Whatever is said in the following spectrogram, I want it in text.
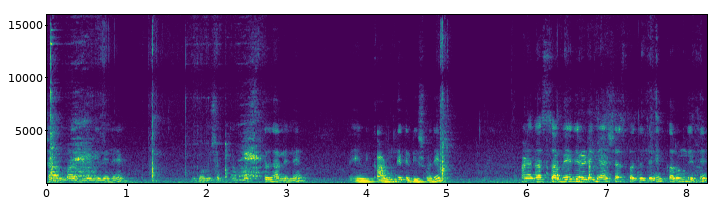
छान भाजलं गेलेलं आहे. बघू शकता मस्त झालेलं आहे. हे मी काढून घेते डिशमध्ये. आणि आता सगळे धिरडे मी अशाच पद्धतीने करून घेते.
